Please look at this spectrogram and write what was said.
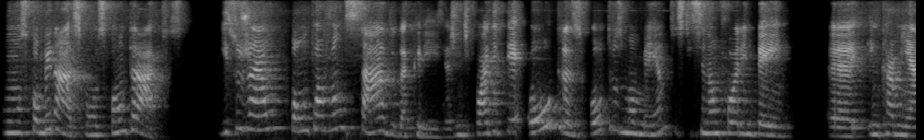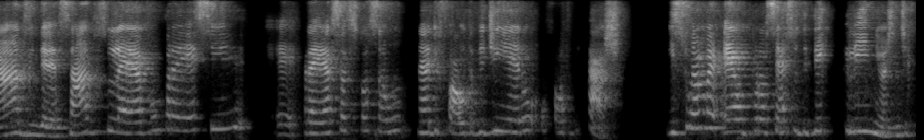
com os combinados, com os contratos. Isso já é um ponto avançado da crise. A gente pode ter outras, outros momentos que, se não forem bem é, encaminhados, endereçados, levam para esse é, para essa situação né, de falta de dinheiro ou falta de caixa. Isso é, é o processo de declínio. A gente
